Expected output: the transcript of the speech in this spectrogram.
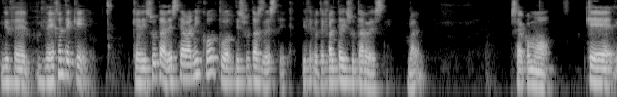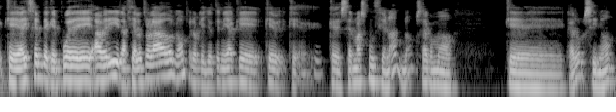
dice, dice hay gente que, que disfruta de este abanico, tú disfrutas de este. Dice, pero te falta disfrutar de este, ¿vale? O sea, como que, que hay gente que puede abrir hacia el otro lado, ¿no? Pero que yo tenía que, que, que, ser más funcional, ¿no? O sea, como que, claro, si no,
